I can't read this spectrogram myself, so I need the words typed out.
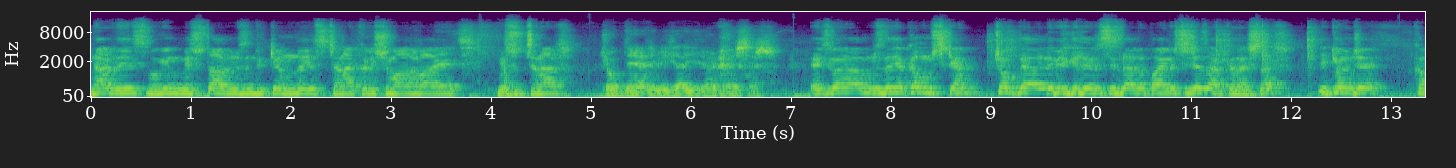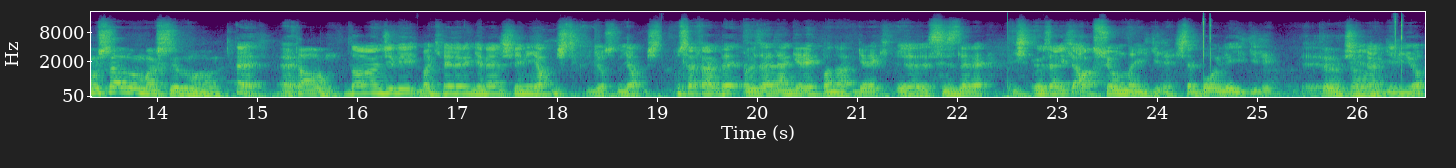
Neredeyiz? Bugün Mesut abimizin dükkanındayız. Çanakkale Şumanu Bayi. Mesut Çınar. Çok değerli bilgiler geliyor arkadaşlar. Ecmen abimiz de yakalamışken çok değerli bilgileri sizlerle paylaşacağız arkadaşlar. İlk önce kamışlarla mı başlayalım abi? Evet, evet. Tamam. Daha önce bir makinelerin genel şeyini yapmıştık, videosunu yapmıştık. Bu sefer de özelden gerek bana gerek e, sizlere işte özellikle aksiyonla ilgili, işte boyla ilgili e, Evet, şeyler tamam. geliyor.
